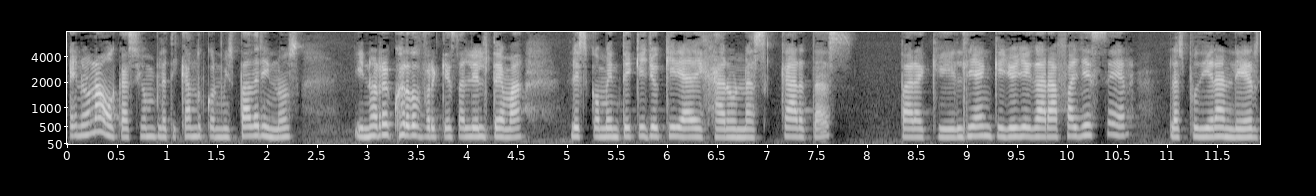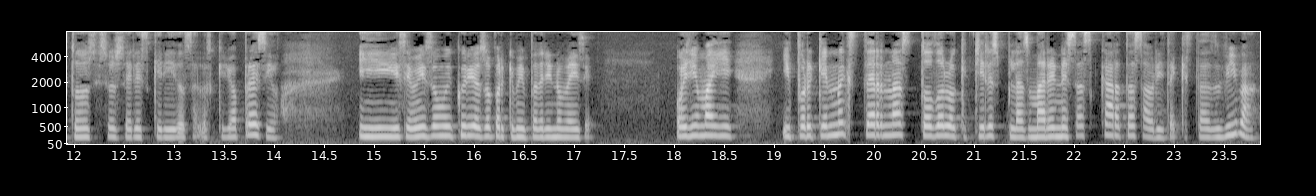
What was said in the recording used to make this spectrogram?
En una ocasión platicando con mis padrinos, y no recuerdo por qué salió el tema, les comenté que yo quería dejar unas cartas para que el día en que yo llegara a fallecer las pudieran leer todos esos seres queridos a los que yo aprecio. Y se me hizo muy curioso porque mi padrino me dice Oye Maggie, ¿y por qué no externas todo lo que quieres plasmar en esas cartas ahorita que estás viva?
